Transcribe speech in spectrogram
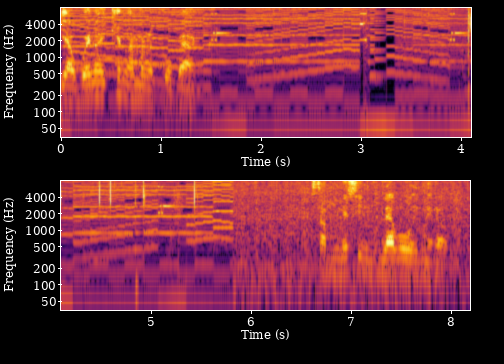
Yeah, when I can, I'm gonna go back. Cause I'm missing leveling it up.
